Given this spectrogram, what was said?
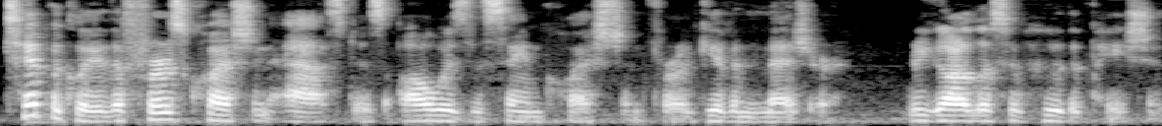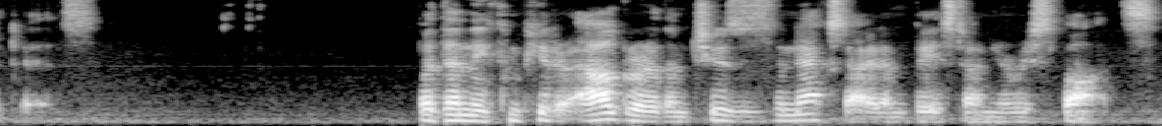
Typically, the first question asked is always the same question for a given measure regardless of who the patient is. But then the computer algorithm chooses the next item based on your response.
